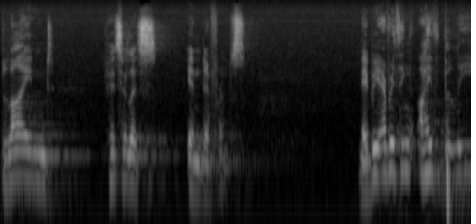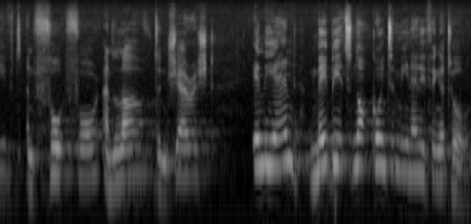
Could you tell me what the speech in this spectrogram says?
blind, pitiless indifference. Maybe everything I've believed and fought for and loved and cherished, in the end, maybe it's not going to mean anything at all.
